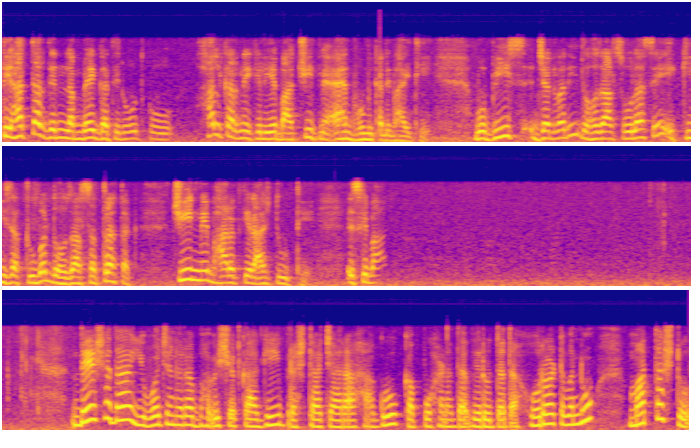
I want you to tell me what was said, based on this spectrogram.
तिहत्तर दिन लंबे गतिरोध को हल करने के लिए बातचीत में अहम भूमिका निभाई थी। वो 20 जनवरी 2016 से 21 अक्टूबर 2017 तक चीन में भारत के राजदूत थे। इसके बाद ದೇಶದ ಯುವಜನರ ಭವಿಷ್ಯಕ್ಕಾಗಿ ಭ್ರಷ್ಟಾಚಾರ ಹಾಗೂ ಕಪ್ಪು ಹಣದ ವಿರುದ್ಧದ ಹೋರಾಟವನ್ನು ಮತ್ತಷ್ಟು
